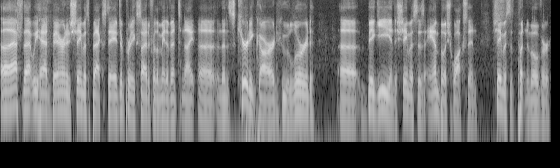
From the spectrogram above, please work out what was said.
Uh, after that, we had Baron and Sheamus backstage. They're pretty excited for the main event tonight. Uh, and then the security guard who lured uh, Big E into Sheamus's ambush walks in. Sheamus is putting him over,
